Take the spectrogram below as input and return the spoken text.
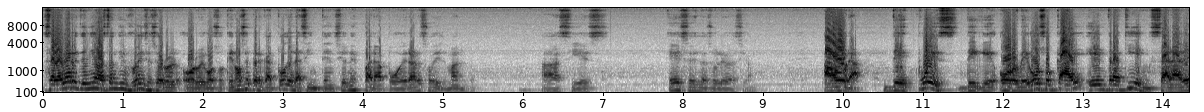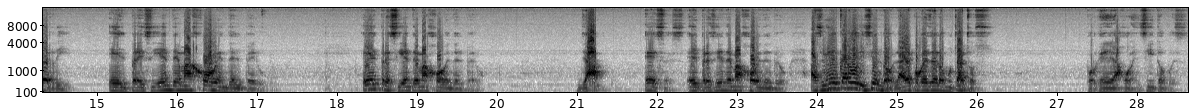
Salaverry tenía bastante influencia sobre Orbegoso, que no se percató de las intenciones para apoderarse del mando. Así es. Esa es la sublevación. Ahora, después de que Orbegoso cae, entra quién? Salaverry, el presidente más joven del Perú. El presidente más joven del Perú. ¿Ya? Ese es, el presidente más joven del Perú asumió el cargo diciendo, la época es de los muchachos, porque era jovencito, pues.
